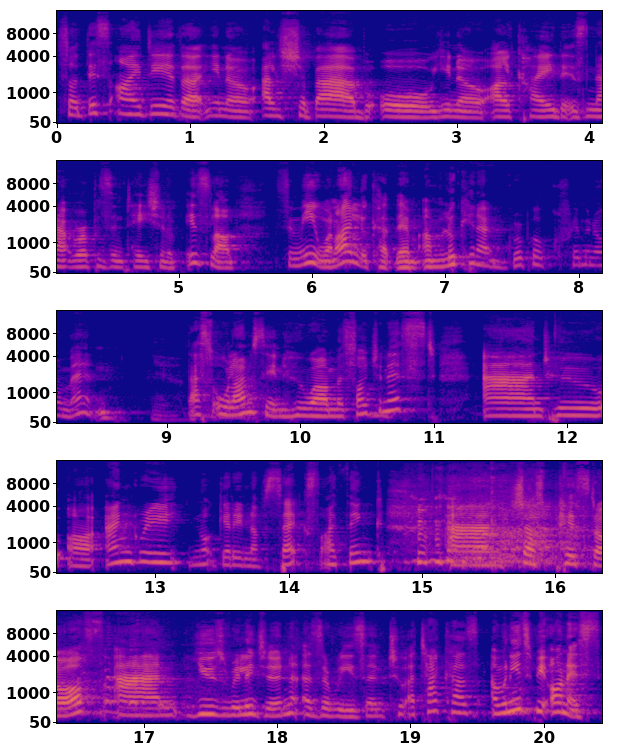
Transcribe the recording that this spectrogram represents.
So this idea that, you know, Al-Shabaab or, you know, Al-Qaeda is now a representation of Islam, for me, when I look at them, I'm looking at a group of criminal men. That's all I'm seeing, who are misogynist and who are angry, not getting enough sex, I think, and just pissed off and use religion as a reason to attack us. And we need to be honest,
